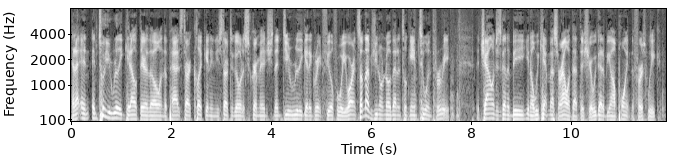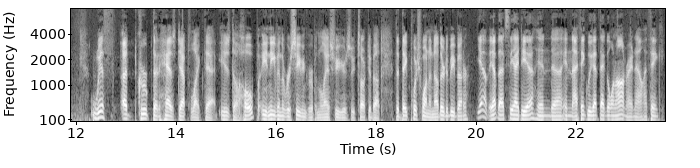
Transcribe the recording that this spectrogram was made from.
and, and until you really get out there though and the pads start clicking and you start to go to scrimmage then do you really get a great feel for where you are and sometimes you don't know that until game two and three the challenge is going to be you know we can't mess around with that this year we got to be on point in the first week With a group that has depth like that, is the hope, and even the receiving group in the last few years we've talked about, that they push one another to be better? Yeah, yep, that's the idea, and uh, and I think we got that going on right now. I think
